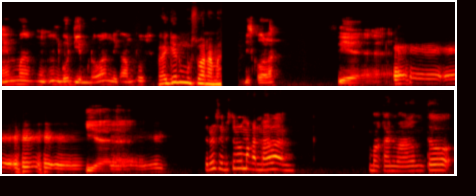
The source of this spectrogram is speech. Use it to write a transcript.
Emang, gue diem doang di kampus, Lagian musuhan sama di sekolah. Iya, iya. Terus habis itu lu makan malam. makan malam tuh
